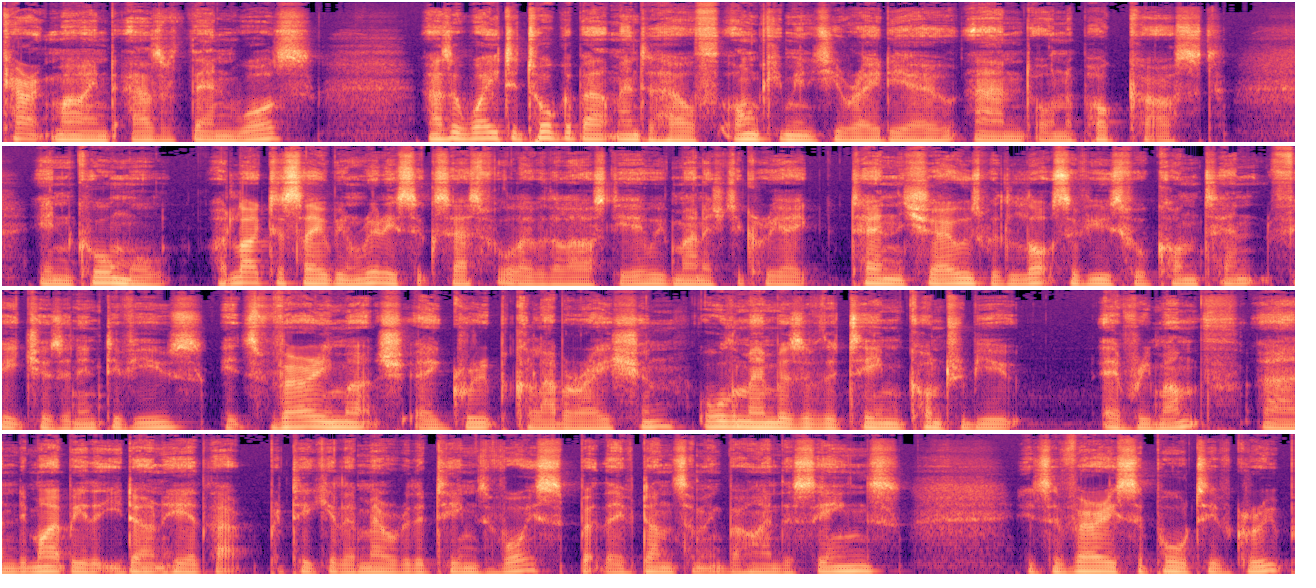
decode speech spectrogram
Carrick Mind as then was, as a way to talk about mental health on community radio and on a podcast in Cornwall. I'd like to say we've been really successful over the last year. We've managed to create 10 shows with lots of useful content, features, and interviews. It's very much a group collaboration. All the members of the team contribute every month, and it might be that you don't hear that particular member of the team's voice, but they've done something behind the scenes. It's a very supportive group,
